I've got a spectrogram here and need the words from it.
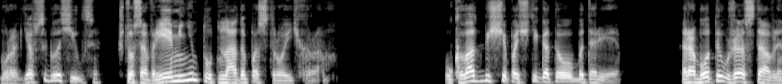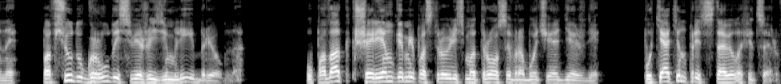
Муравьев согласился, что со временем тут надо построить храм. У кладбища почти готова батарея. Работы уже оставлены, повсюду груды свежей земли и бревна. У палаток шеренгами построились матросы в рабочей одежде. Путятин представил офицеров.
